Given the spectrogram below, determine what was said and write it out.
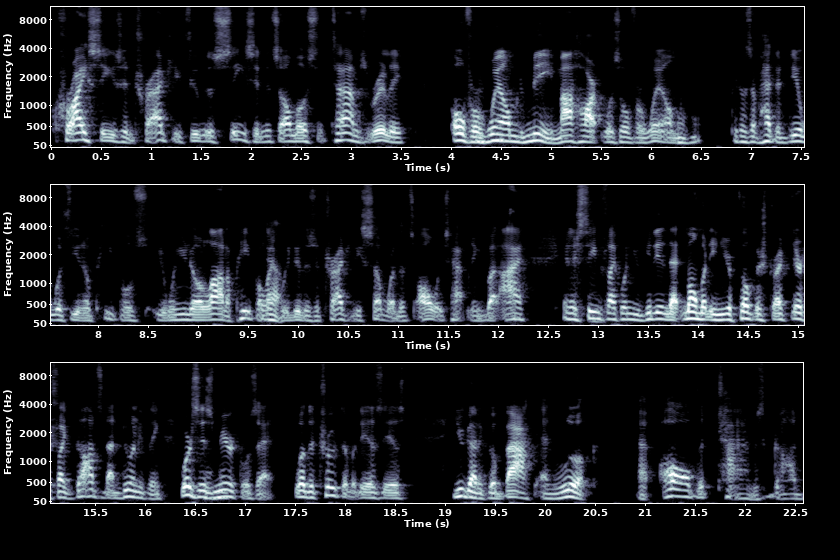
crises and tragedy through this season, it's almost at times really overwhelmed me. My heart was overwhelmed Mhm. because I've had to deal with, you know, people's, when you know a lot of people like Yeah. we do, there's a tragedy somewhere that's always happening. But I, and it seems like when you get in that moment and you're focused right there, it's like God's not doing anything. Where's his Mhm. miracles at? Well, the truth of it is, is you got to go back and look at all the times God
